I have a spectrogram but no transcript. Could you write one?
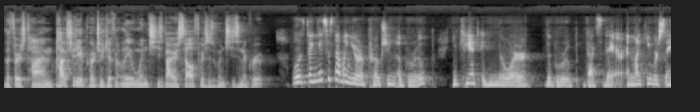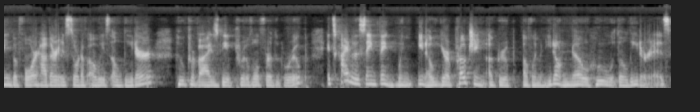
the first time, how should he approach her differently when she's by herself versus when she's in a group? Well, the thing is, is that when you're approaching a group, you can't ignore the group that's there. And like you were saying before, how there is sort of always a leader who provides the approval for the group. It's kind of the same thing when, you know, you're approaching a group of women. You don't know who the leader is.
